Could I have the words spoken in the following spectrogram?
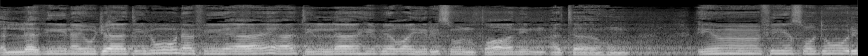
الذين يجادلون في آيات الله بغير سلطان أتاهم إن في صدور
